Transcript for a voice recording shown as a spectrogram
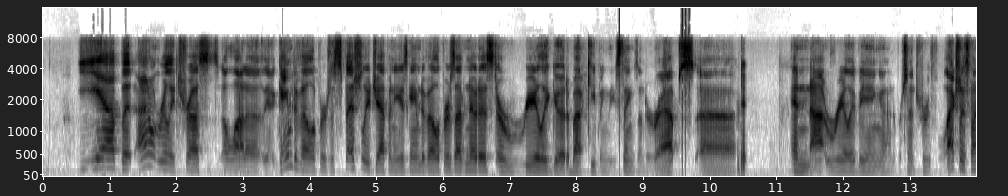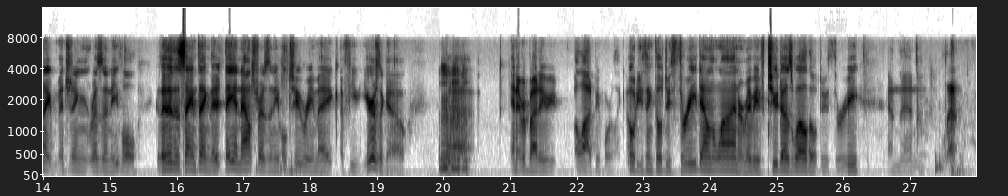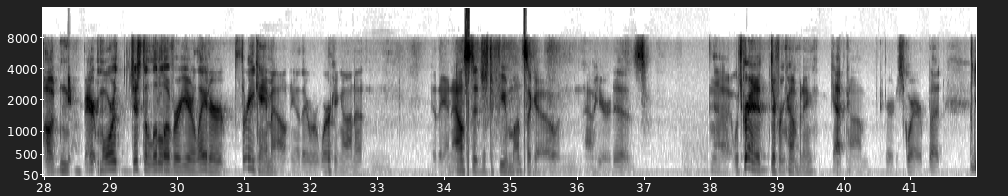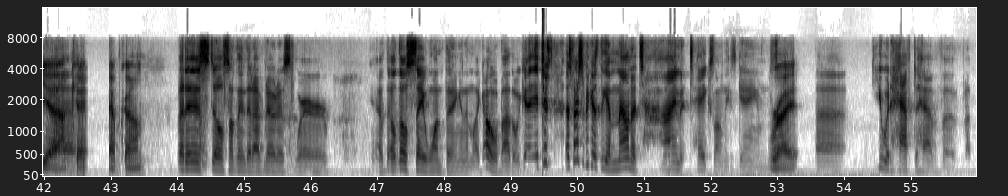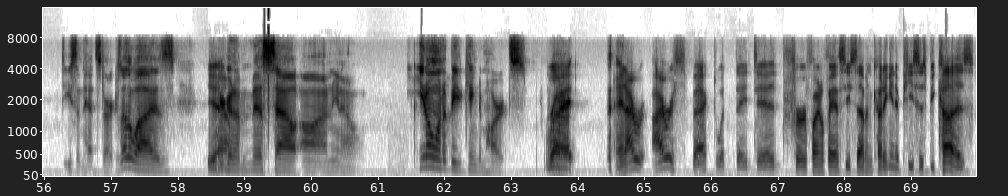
Yeah, but I don't really trust a lot of game developers, especially Japanese game developers. I've noticed are really good about keeping these things under wraps uh, and not really being 100% truthful. Actually, it's funny mentioning Resident Evil because they did the same thing. They, they announced Resident Evil 2 remake a few years ago, Mhm. uh, and everybody, a lot of people were like, "Oh, do you think they'll do three down the line, or maybe if two does well, they'll do three? And then let n- more, just a little over a year later, three came out. You know, they were working on it, and they announced it just a few months ago, and now here it is. Uh, which, granted, different company, Capcom compared to Square, but Yeah, Uh. Capcom. but it is still something that I've noticed where you know they'll they'll say one thing and then like oh by the way it just especially because the amount of time it takes on these games Right. uh, you would have to have a, a decent head start because otherwise Yeah. you're gonna miss out on you know you don't want to beat Kingdom Hearts Right. and I, re- I respect what they did for Final Fantasy VII, cutting into pieces because,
